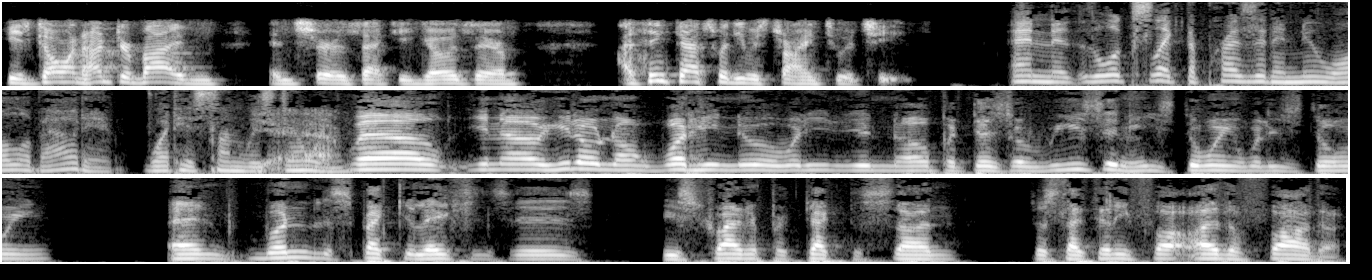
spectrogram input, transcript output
he's going Hunter Biden. And sure as heck, he goes there. I think that's what he was trying to achieve. And it looks like the president knew all about it, what his son was doing. Well, you know, you don't know what he knew or what he didn't know, but there's a reason he's doing what he's doing. And one of the speculations is he's trying to protect the son, just like any fa- other father.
